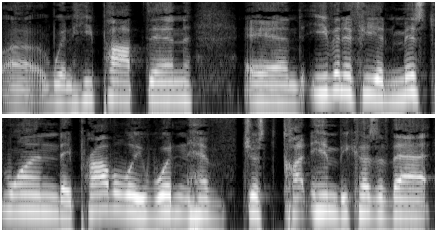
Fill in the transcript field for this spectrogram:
uh, when he popped in. And even if he had missed one, they probably wouldn't have just cut him because of that.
